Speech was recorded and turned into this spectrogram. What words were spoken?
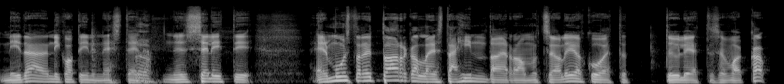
niitä nikotiininesteitä. Ne selitti, en muista nyt tarkalleen sitä hintaeroa, mutta se oli joku, että tyyli, että se vaikka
